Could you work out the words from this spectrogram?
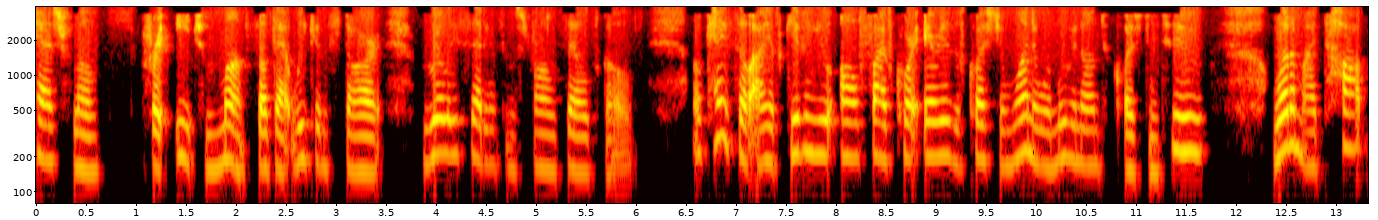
cash flow for each month so that we can start really setting some strong sales goals. Okay, so I have given you all five core areas of question one, and we're moving on to question two. What are my top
